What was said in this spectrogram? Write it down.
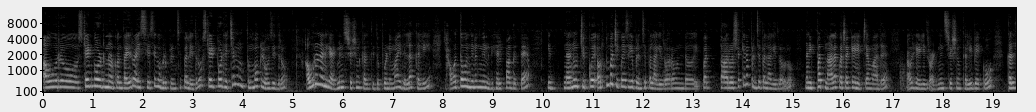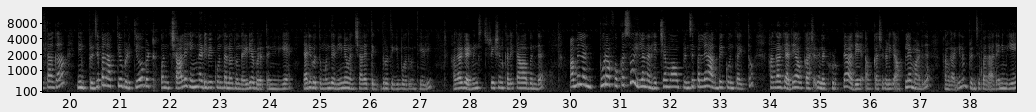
ಅವರು ಸ್ಟೇಟ್ ಬೋರ್ಡ್ ನೋಡ್ಕೊತಾ ಇದ್ರು ಐ ಸಿ ಎಸ್ ಸಿಗೆ ಒಬ್ಬರು ಪ್ರಿನ್ಸಿಪಲ್ ಇದ್ದರು ಸ್ಟೇಟ್ ಬೋರ್ಡ್ ಹೆಚ್ ಎಂ ತುಂಬ ಕ್ಲೋಸ್ ಇದ್ರು. ಅವರು ನನಗೆ ಅಡ್ಮಿನಿಸ್ಟ್ರೇಷನ್ ಕಲ್ತಿದ್ದು. ಪೂರ್ಣಿಮಾ, ಇದೆಲ್ಲ ಕಲಿ. ಯಾವತ್ತೋ ಒಂದು ದಿನಕ್ಕೆ ನಿನಗೆ ಹೆಲ್ಪ್ ಆಗುತ್ತೆ. ಇದು, ನಾನು ಚಿಕ್ಕ ಅವ್ರು ತುಂಬ ಚಿಕ್ಕ ವಯಸ್ಸಿಗೆ ಪ್ರಿನ್ಸಿಪಲ್ ಆಗಿದ್ರು. ಅರೌಂಡ್ ಇಪ್ಪತ್ತಾರು ವರ್ಷಕ್ಕೇನೋ ಪ್ರಿನ್ಸಿಪಲ್ ಆಗಿದ್ರು ಅವರು. ನಾನು ಇಪ್ಪತ್ನಾಲ್ಕು ವರ್ಷಕ್ಕೆ ಹೆಚ್ ಎಂ ಆದೆ. ಅವ್ರು ಹೇಳಿದರು ಅಡ್ಮಿನಿಸ್ಟ್ರೇಷನ್ ಕಲಿಬೇಕು. ಕಲಿತಾಗ ನೀನು ಪ್ರಿನ್ಸಿಪಲ್ ಆಗ್ತೀಯೋ ಬಿಡ್ತೀಯೋ ಬಟ್ ಒಂದು ಶಾಲೆ ಹೆಂಗೆ ನಡಿಬೇಕು ಅಂತ ಅನ್ನೋದೊಂದು ಐಡಿಯಾ ಬರುತ್ತೆ ನಿನಗೆ. ಯಾರಿಗೊತ್ತು ಮುಂದೆ ನೀನೇ ಒಂದು ಶಾಲೆ ತೆಗೆದ್ರು, ತೆಗಿಬೋದು ಅಂತ ಹೇಳಿ. ಹಾಗಾಗಿ ಅಡ್ಮಿನಿಸ್ಟ್ರೇಷನ್ ಕಲಿತಾ ಬಂದೆ. ಆಮೇಲೆ ನನ್ನ ಪೂರ ಫೋಕಸ್ಸು ಇಲ್ಲ, ನಾನು ಹೆಚ್ ಎಂ ಪ್ರಿನ್ಸಿಪಲ್ಲೇ ಆಗಬೇಕು ಅಂತ ಇತ್ತು. ಹಾಗಾಗಿ ಅದೇ ಅವಕಾಶಗಳಿಗೆ ಹುಡುಕ್ತೆ ಅದೇ ಅವಕಾಶಗಳಿಗೆ ಅಪ್ಲೈ ಮಾಡಿದೆ. ಹಾಗಾಗಿ ನಾನು ಪ್ರಿನ್ಸಿಪಲ್ ಆದೆ. ನಿಮಗೆ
